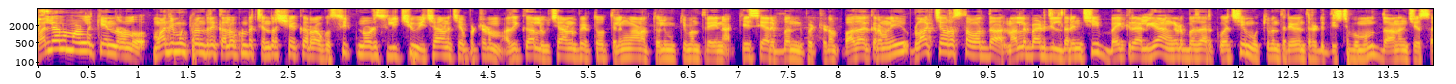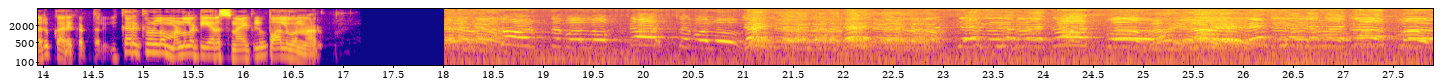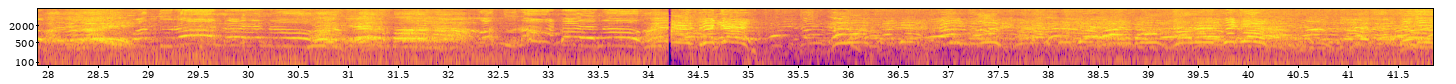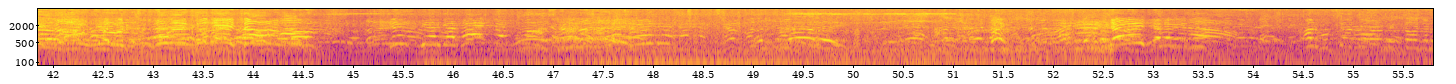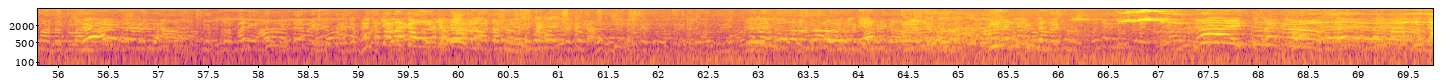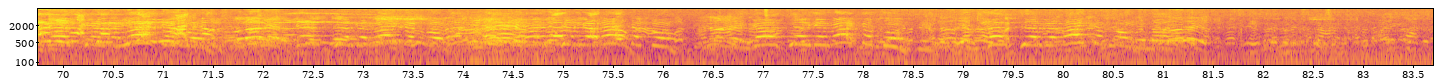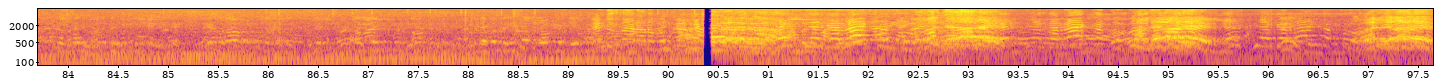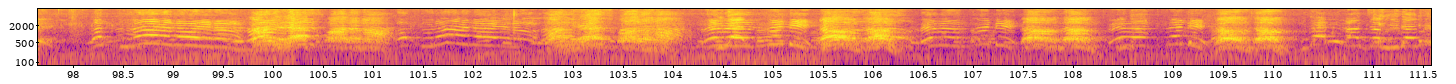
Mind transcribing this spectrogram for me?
మల్యాల మండల కేంద్రంలో మాజీ ముఖ్యమంత్రి కల్వకుంట్ల చంద్రశేఖరరావుకు సిట్ నోటీసులు ఇచ్చి విచారణ చేపట్టడం అధికారులు విచారణ పేరుతో తెలంగాణ తొలి ముఖ్యమంత్రి అయిన కేసీఆర్ ఇబ్బంది పెట్టడం బాధాకరమని బ్లాక్ చౌరస్తా వద్ద నల్ల బ్యాడ్జీలు ధరించి బైక్ ర్యాలీగా అంగడి బజార్కు వచ్చి ముఖ్యమంత్రి రేవంత్ రెడ్డి దిష్టిబొమ్మను దానం చేశారు కార్యకర్తలు. ఈ కార్యక్రమంలో మండల టీఆర్ఎస్ నాయకులు పాల్గొన్నారు. ಮುಖ್ಯ ఎందుకు సార్ ఆడ కేసీఆర్ గారు నాయకత్వం కేసీఆర్ గారు నాయకత్వం కేసీఆర్ గారు నాయకత్వం వద్దురా నాయన కాంగ్రెస్ పాలన వద్దురా నాయన కాంగ్రెస్ పాలన Revanth Reddy down down Revanth Reddy down down Revanth Reddy down down ఇదే మీ రాజ్యం ఇదే మీ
